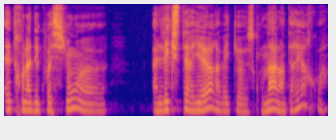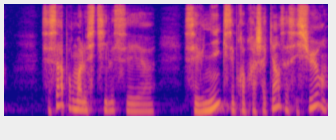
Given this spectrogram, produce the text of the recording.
Être en adéquation euh, à l'extérieur avec euh, ce qu'on a à l'intérieur, quoi. C'est ça pour moi le style. C'est c'est unique, c'est propre à chacun, ça c'est sûr.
